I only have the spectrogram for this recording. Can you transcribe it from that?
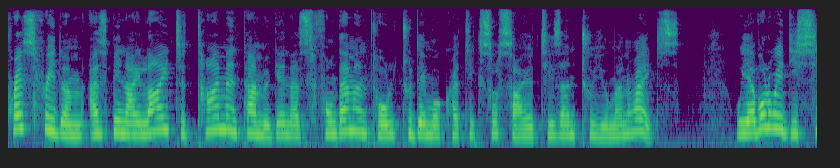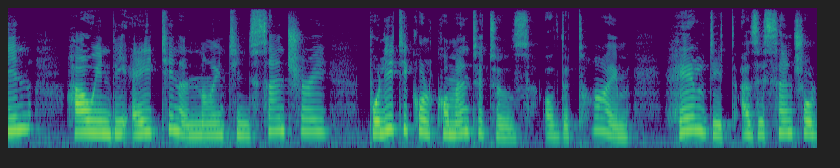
press freedom has been highlighted time and time again as fundamental to democratic societies and to human rights. We have already seen how in the 18th and 19th century, political commentators of the time hailed it as essential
